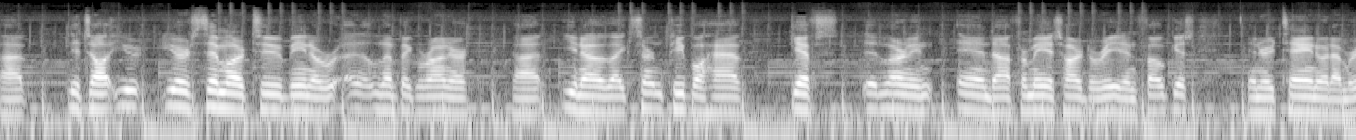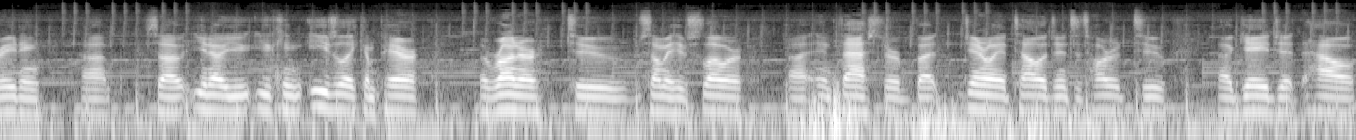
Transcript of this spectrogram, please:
uh, it's all you're you're similar to being a, an Olympic runner. Uh, you know, like certain people have gifts in learning, and uh, for me, it's hard to read and focus and retain what I'm reading. Uh, so you know, you you can easily compare a runner to somebody who's slower uh, and faster, but generally intelligence it's hard to uh, gauge it how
